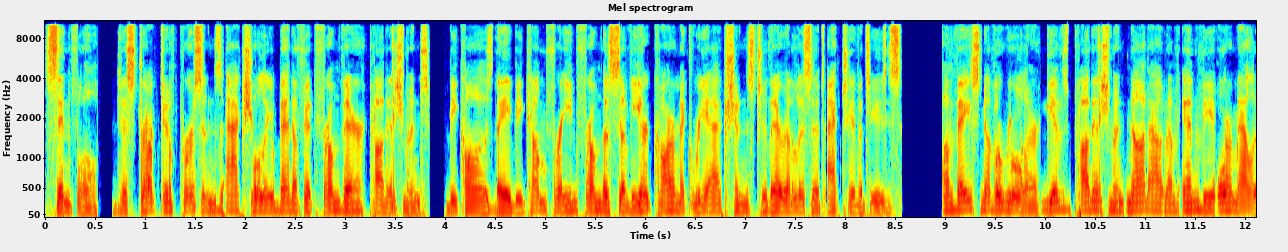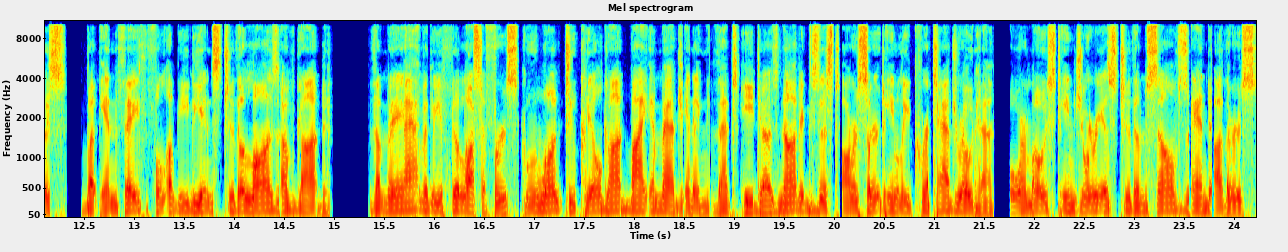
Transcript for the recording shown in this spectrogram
sinful, destructive persons actually benefit from their punishment, because they become freed from the severe karmic reactions to their illicit activities. A Vaisnava ruler gives punishment not out of envy or malice, but in faithful obedience to the laws of God. The Mayavadi philosophers who want to kill God by imagining that he does not exist are certainly Kritadrodha, or most injurious to themselves and others.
